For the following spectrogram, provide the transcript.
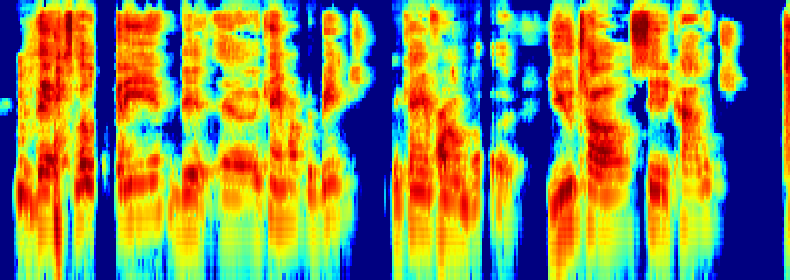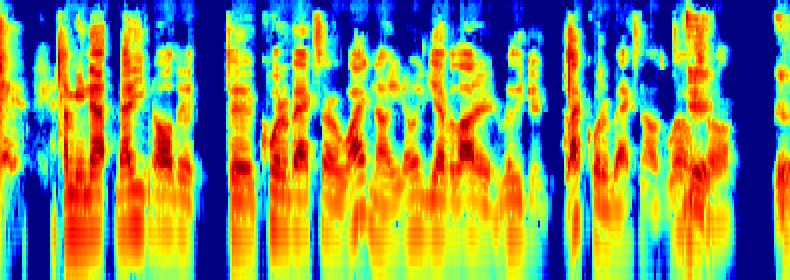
that slow it in that uh, came off the bench. They came from uh, Utah City College. I mean, not not even all the the quarterbacks are white now. You know, you have a lot of really good black quarterbacks now as well. Yeah. So Yeah,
